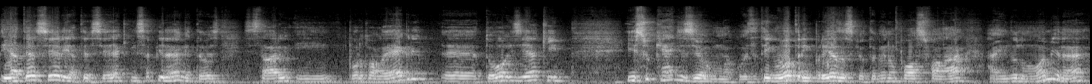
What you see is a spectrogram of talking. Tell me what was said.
e, e, a terceira, e a terceira é aqui em Sapiranga, então eles se instalaram em Porto Alegre, é, Torres e é aqui. Isso quer dizer alguma coisa. Tem outras empresas que eu também não posso falar ainda o nome, né?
